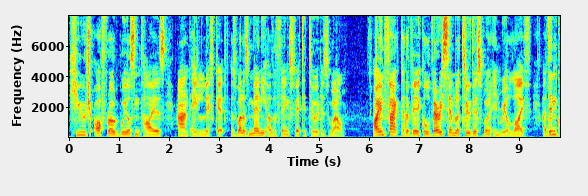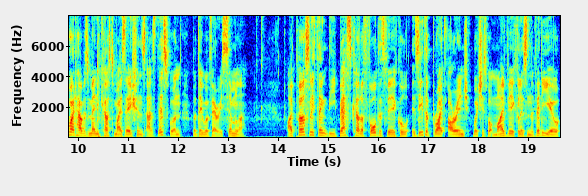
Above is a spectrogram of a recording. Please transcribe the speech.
huge off-road wheels and tyres, and a lift kit, as well as many other things fitted to it as well. I in fact had a vehicle very similar to this one in real life. I didn't quite have as many customizations as this one, but they were very similar. I personally think the best colour for this vehicle is either bright orange, which is what my vehicle is in the video,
